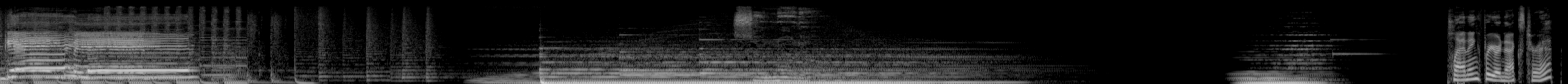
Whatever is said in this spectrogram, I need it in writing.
¡Gaming! Planning for your next trip?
